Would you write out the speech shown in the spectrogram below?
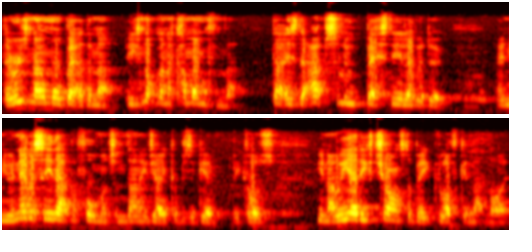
There is no more better than that. He's not going to come on from that. That is the absolute best he'll ever do. And you'll never see that performance from Danny Jacobs again because, you know, he had his chance to beat Golovkin that night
